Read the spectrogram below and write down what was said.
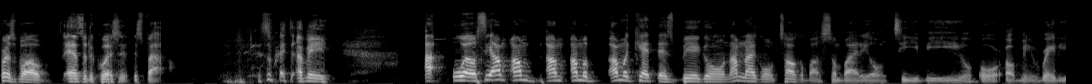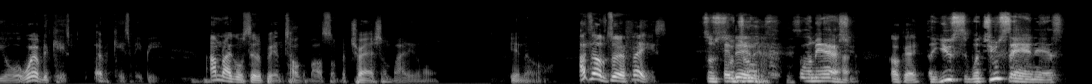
first of all, answer the question. It's foul. I mean, I, well, see, I'm I'm I'm I'm a I'm a cat that's big on. I'm not gonna talk about somebody on TV or, or, I mean radio or wherever the case whatever the case may be. I'm not gonna sit up here and talk about something, trash somebody on. You know, I tell them to their face. So, so, then, so let me ask you. Okay. So you, what you saying is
